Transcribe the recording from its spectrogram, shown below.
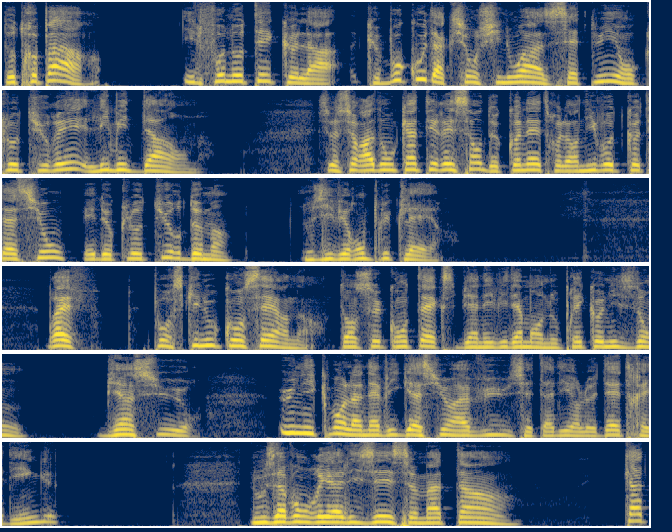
D'autre part, il faut noter que, la, que beaucoup d'actions chinoises cette nuit ont clôturé limit down. Ce sera donc intéressant de connaître leur niveau de cotation et de clôture demain. Nous y verrons plus clair. Bref, pour ce qui nous concerne, dans ce contexte, bien évidemment, nous préconisons, bien sûr, uniquement la navigation à vue, c'est-à-dire le day trading. Nous avons réalisé ce matin 4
